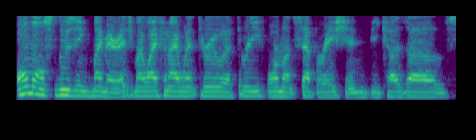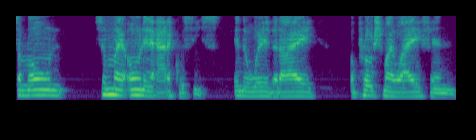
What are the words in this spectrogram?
almost losing my marriage. My wife and I went through a three, four month separation because of some own some of my own inadequacies in the way that I approached my life and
